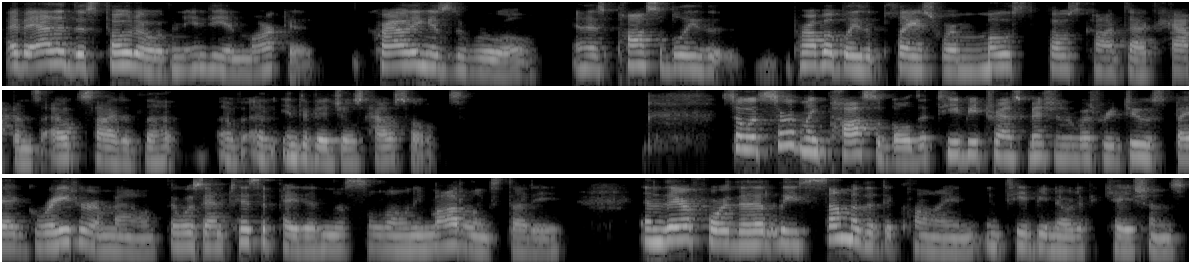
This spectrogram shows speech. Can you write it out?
I've added this photo of an Indian market. Crowding is the rule and is possibly the, probably the place where most close contact happens outside of the of, of individuals' households. So it's certainly possible that TB transmission was reduced by a greater amount than was anticipated in the Cilloni modeling study, and therefore that at least some of the decline in TB notifications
